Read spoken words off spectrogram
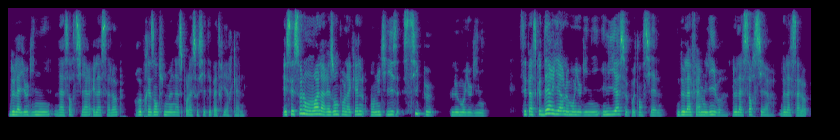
de la yogini, la sorcière et la salope représente une menace pour la société patriarcale. Et c'est selon moi la raison pour laquelle on utilise si peu le mot yogini. C'est parce que derrière le mot yogini, il y a ce potentiel de la femme libre, de la sorcière, de la salope.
